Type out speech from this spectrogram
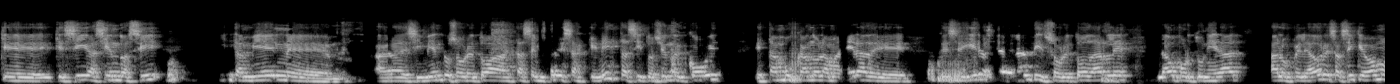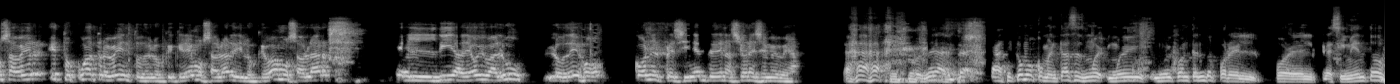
que, que, siga siendo así y también eh, agradecimiento sobre todo a estas empresas que en esta situación del COVID están buscando la manera de, de, seguir hacia adelante y sobre todo darle la oportunidad a los peleadores. Así que vamos a ver estos cuatro eventos de los que queremos hablar y de los que vamos a hablar el día de hoy. Balú, lo dejo con el presidente de Naciones MMA. así como comentaste, muy, muy, muy contento por el, por el crecimiento,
